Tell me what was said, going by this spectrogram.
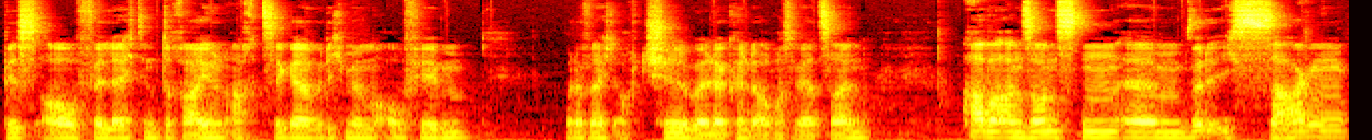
Bis auf vielleicht den 83er würde ich mir mal aufheben. Oder vielleicht auch Chill, weil der könnte auch was wert sein. Aber ansonsten ähm, würde ich sagen,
